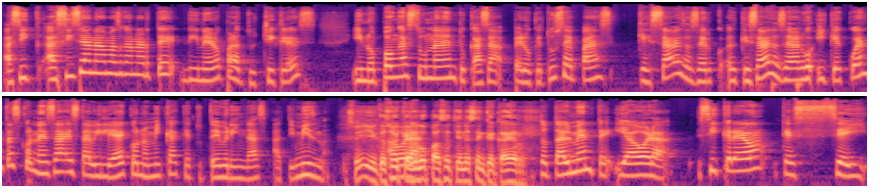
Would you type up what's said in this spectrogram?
Así, así sea nada más ganarte dinero para tus chicles y no pongas tú nada en tu casa, pero que tú sepas que sabes hacer, que sabes hacer algo y que cuentas con esa estabilidad económica que tú te brindas a ti misma. Sí, y en caso de que algo pase, tienes en qué caer. Totalmente. Y ahora, sí creo que, se,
